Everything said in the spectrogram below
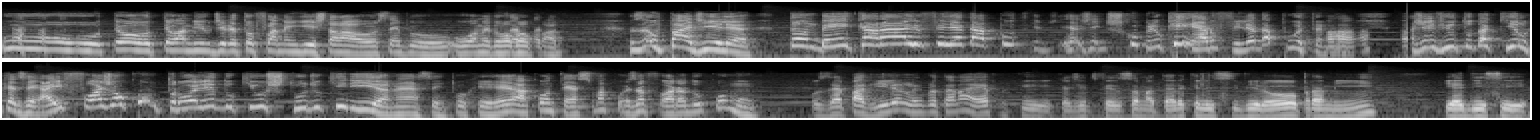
O teu, teu amigo diretor flamenguista lá, o, sempre o, o homem do Robocop. O Padilha também, caralho, filha da puta. A gente descobriu quem era o filho da puta, né? A gente viu tudo aquilo, quer dizer, aí foge ao controle do que o estúdio queria, né? Assim, porque acontece uma coisa fora do comum. O Zé Padilha, eu lembro até na época que, que a gente fez essa matéria, que ele se virou pra mim e disse:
